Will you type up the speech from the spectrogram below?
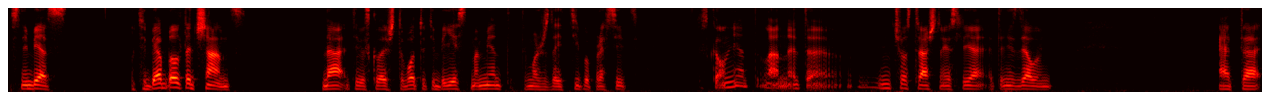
с небес. У тебя был этот шанс, да, тебе сказать, что вот у тебя есть момент, ты можешь зайти, попросить. Ты сказал, нет, ладно, это ничего страшного, если я это не сделаю. Это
